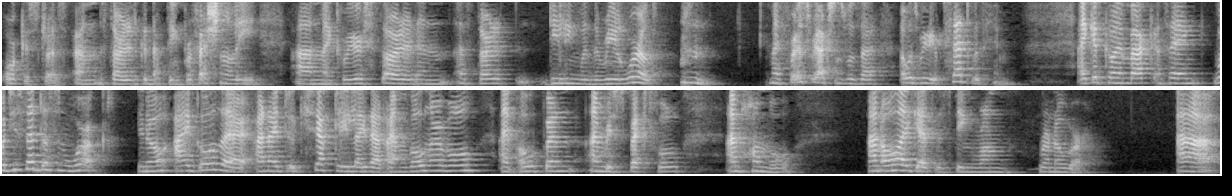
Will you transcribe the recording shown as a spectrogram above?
orchestras and started conducting professionally and my career started and I started dealing with the real world, my first reactions was that I was really upset with him. I kept coming back and saying, What you said doesn't work. You know, I go there and I do exactly like that. I'm vulnerable, I'm open, I'm respectful, I'm humble, and all I get is being run run over. Uh,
